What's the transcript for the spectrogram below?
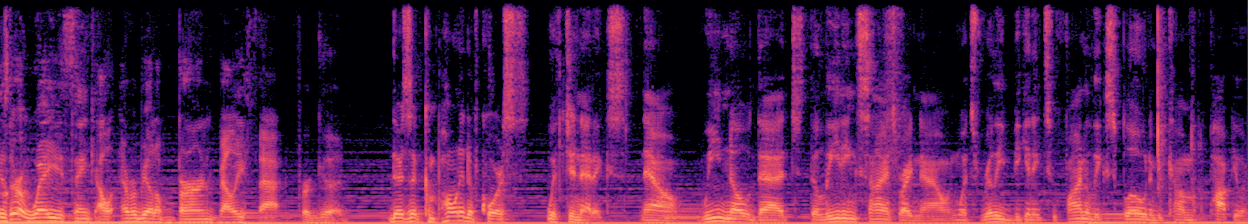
Is there a way you think I'll ever be able to burn belly fat for good? There's a component, of course, with genetics. Now, we know that the leading science right now, and what's really beginning to finally explode and become a popular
